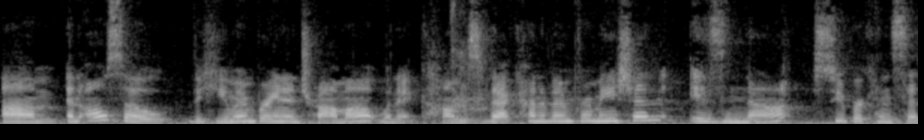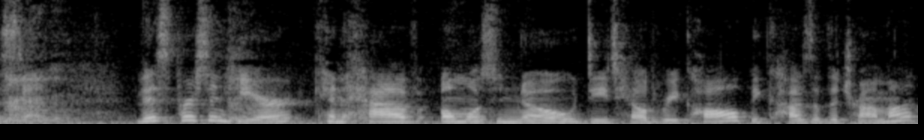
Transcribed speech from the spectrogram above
Um, and also, the human brain and trauma, when it comes to that kind of information, is not super consistent. This person here can have almost no detailed recall because of the trauma,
